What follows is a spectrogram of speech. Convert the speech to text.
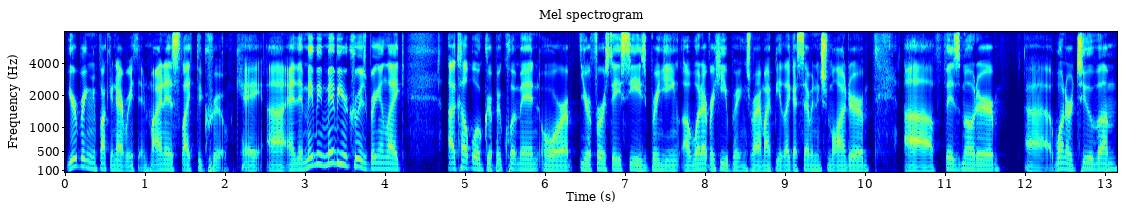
you're bringing fucking everything minus like the crew okay? Uh, and then maybe maybe your crew is bringing like a couple of grip equipment or your first AC is bringing uh, whatever he brings right? It might be like a 7 inch monitor uh, FIZ motor uh, one or two of them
